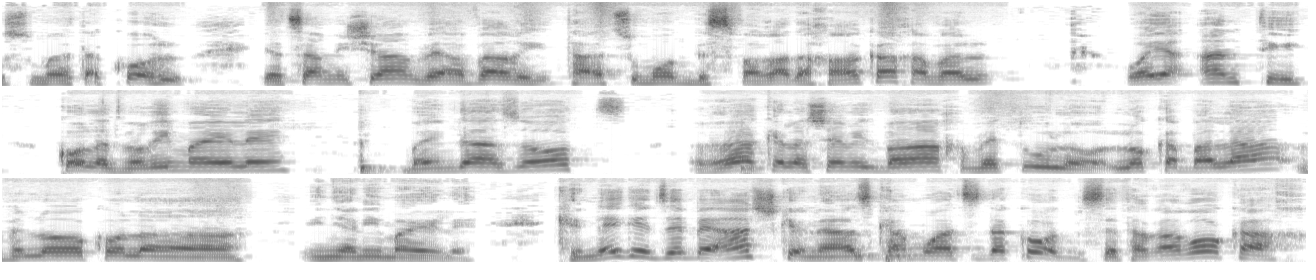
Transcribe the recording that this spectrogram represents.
זאת אומרת הכל יצא משם ועבר תעצומות בספרד אחר כך, אבל הוא היה אנטי כל הדברים האלה, בעמדה הזאת, רק אל השם יתברך ותו לא, לא קבלה ולא כל העניינים האלה. כנגד זה באשכנז קמו הצדקות, בספר הרוקח.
